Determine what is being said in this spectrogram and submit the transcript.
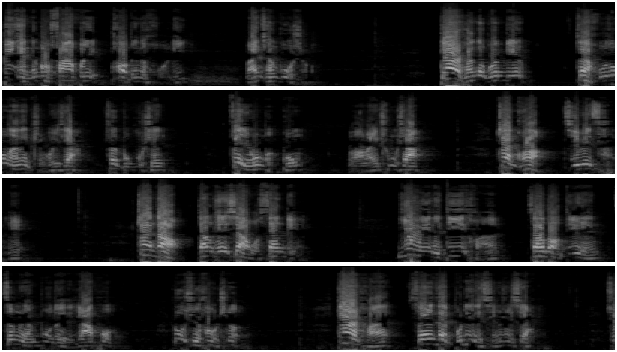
并且能够发挥炮兵的火力，顽强固守。第二团的官兵在胡宗南的指挥下奋不顾身，奋勇猛攻，往来冲杀，战况极为惨烈。战到当天下午三点，右翼的第一团。遭到敌人增援部队的压迫，陆续后撤。第二团虽然在不利的形势下，决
